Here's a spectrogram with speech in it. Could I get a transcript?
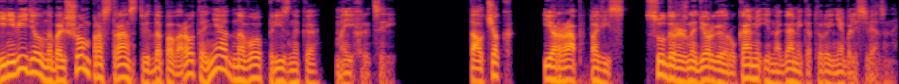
и не видел на большом пространстве до поворота ни одного признака моих рыцарей. Толчок, и раб повис, судорожно дергая руками и ногами, которые не были связаны.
